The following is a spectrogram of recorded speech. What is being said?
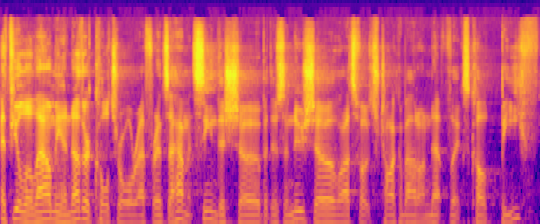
If you'll allow me another cultural reference, I haven't seen this show, but there's a new show lots of folks are talking about on Netflix called Beef.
